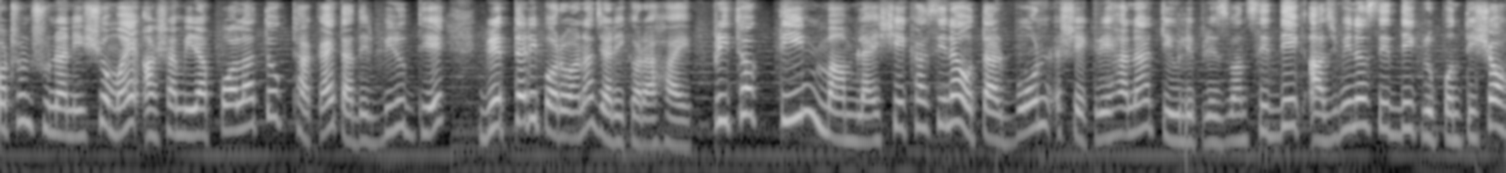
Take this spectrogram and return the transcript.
গঠন শুনানির সময় আসামিরা পলাতক থাকায় তাদের বিরুদ্ধে গ্রেপ্তারি পরোয়ানা জারি করা হয়। পৃথক তিন মামলায় শেখ হাসিনা ও তার বোন শেখ রেহানা, টিউলিপ রিজওয়ান সিদ্দিক, আজমিনা সিদ্দিক, রূপন্তী সহ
